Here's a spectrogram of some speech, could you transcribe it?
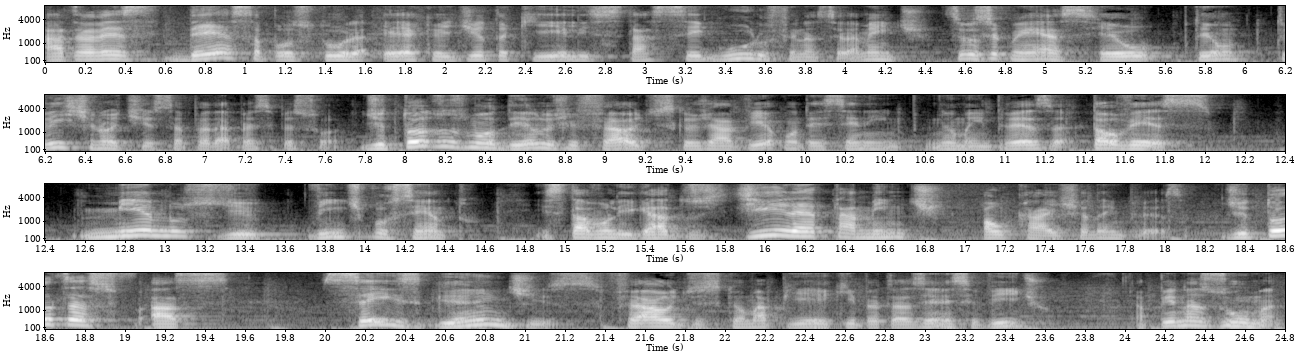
através dessa postura, ele acredita que ele está seguro financeiramente. Se você conhece, eu tenho uma triste notícia para dar para essa pessoa. De todos os modelos de fraudes que eu já vi acontecendo em uma empresa, talvez menos de 20% estavam ligados diretamente ao caixa da empresa. De todas as, as seis grandes fraudes que eu mapeei aqui para trazer nesse vídeo, apenas uma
